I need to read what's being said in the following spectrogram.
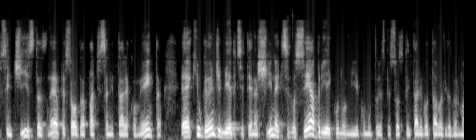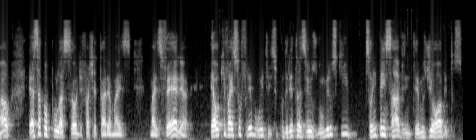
cientistas, né, o pessoal da parte sanitária comenta, é que o grande medo que se tem na China é que se você abrir a economia como todas as pessoas tentarem voltar a uma vida normal, essa população de faixa etária mais, mais velha é o que vai sofrer muito. Isso poderia trazer os números que são impensáveis em termos de óbitos.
